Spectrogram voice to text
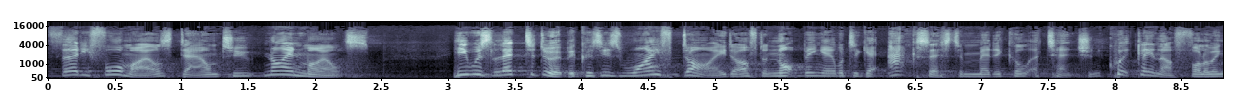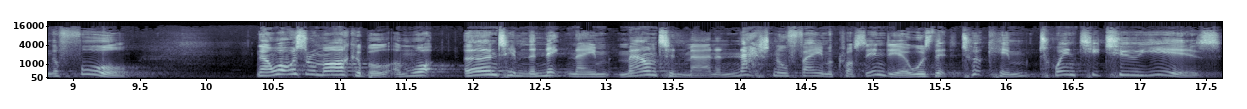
34 miles down to 9 miles. He was led to do it because his wife died after not being able to get access to medical attention quickly enough following a fall. Now, what was remarkable and what earned him the nickname Mountain Man and national fame across India was that it took him 22 years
